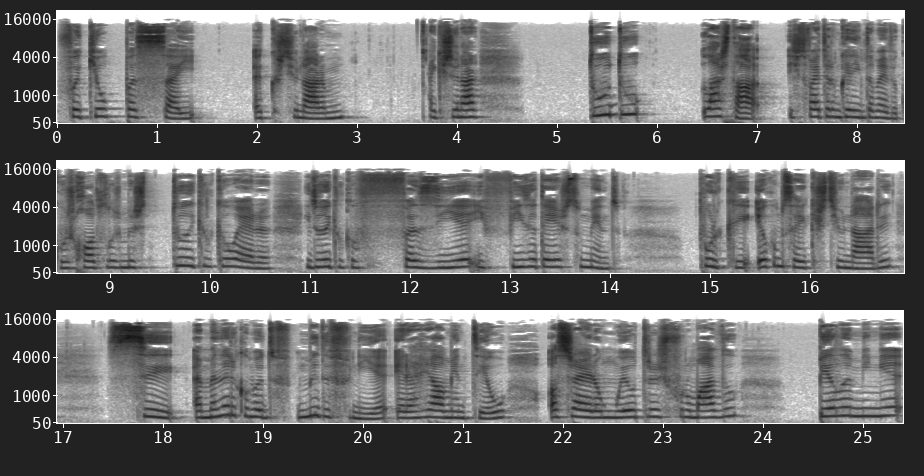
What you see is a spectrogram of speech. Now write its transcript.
foi que eu passei a questionar-me, a questionar tudo. Lá está, isto vai ter um bocadinho também a ver com os rótulos, mas tudo aquilo que eu era e tudo aquilo que eu fazia e fiz até este momento. Porque eu comecei a questionar se a maneira como eu me definia era realmente eu ou se já era um eu transformado pela minha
